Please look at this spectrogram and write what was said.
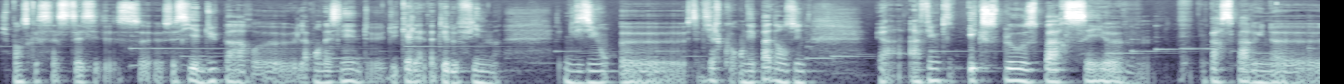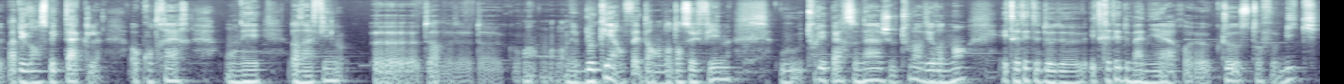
Je pense que ceci est dû par euh, la bande dessinée duquel est adapté le film. Une vision, euh, c'est-à-dire qu'on n'est pas dans un, film qui explose par du grand spectacle. Au contraire, on est dans un film euh, on est bloqué en fait dans, ce film où tous les personnages, où tout l'environnement est traité de, est traité de manière euh, claustrophobique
